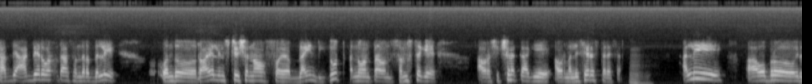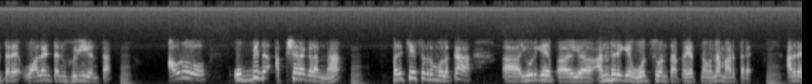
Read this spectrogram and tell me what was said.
ಸಾಧ್ಯ ಆಗದೆ ಇರುವಂತಹ ಸಂದರ್ಭದಲ್ಲಿ ಒಂದು royal institution of blind youth ಅನ್ನುವಂತ ಒಂದು ಸಂಸ್ಥೆಗೆ ಅವರ ಶಿಕ್ಷಣಕ್ಕಾಗಿ ಅವ್ರನ್ನಲ್ಲಿ ಸೇರಿಸ್ತಾರೆ ಸರ್. ಅಲ್ಲಿ ಒಬ್ರು ಇರ್ತಾರೆ ವಾಲೆಂಟನ್ ಹುಯಿ ಅಂತ. ಅವರು ಉಬ್ಬಿದ ಅಕ್ಷರಗಳನ್ನ ಪರಿಚಯಿಸೋದ್ರ ಮೂಲಕ ಇವರಿಗೆ ಅಂಧರಿಗೆ ಓದಿಸುವಂತ ಪ್ರಯತ್ನವನ್ನ ಮಾಡ್ತಾರೆ. ಆದ್ರೆ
